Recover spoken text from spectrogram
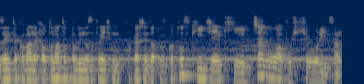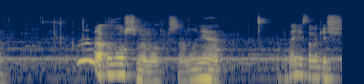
zainfekowanych automatów powinno zapewnić mu pokaźny dopływ gotówki, dzięki czemu opuścił ulicę. No dobra, pomóżmy mu. Czemu nie? Pytanie, czy są jakieś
